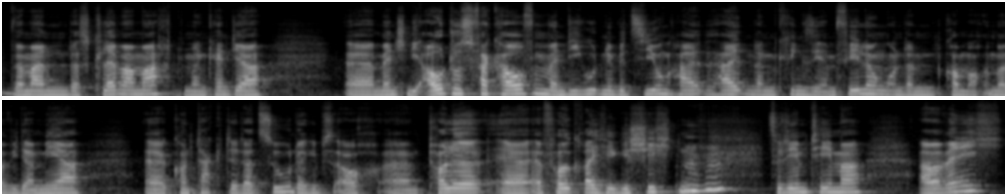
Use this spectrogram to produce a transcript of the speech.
wenn man das clever macht, man kennt ja äh, Menschen, die Autos verkaufen, wenn die gut eine Beziehung halt, halten, dann kriegen sie Empfehlungen und dann kommen auch immer wieder mehr äh, Kontakte dazu. Da gibt es auch äh, tolle, äh, erfolgreiche Geschichten. Mhm. zu dem Thema. Aber wenn ich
